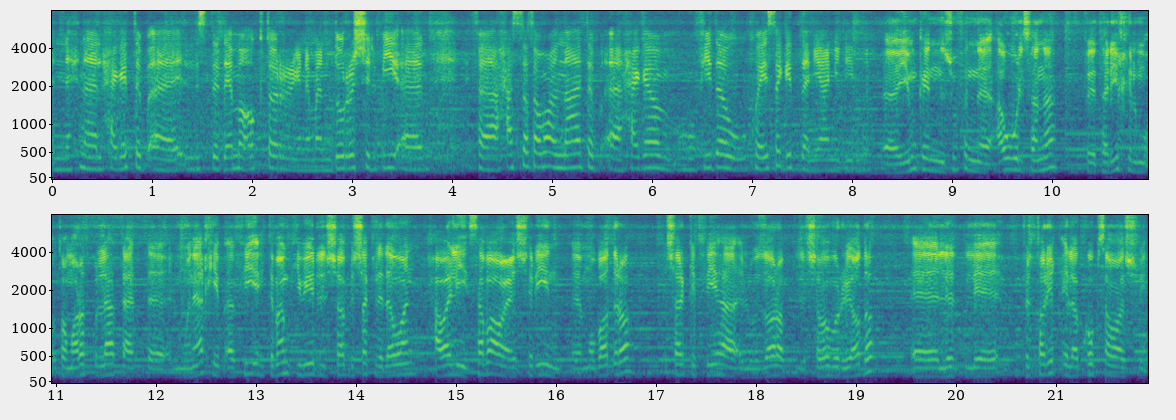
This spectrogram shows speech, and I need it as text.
إن إحنا الحاجات تبقى الاستدامة أكتر يعني ما نضرش البيئة. فحاسة طبعا إنها تبقى حاجة مفيدة وكويسة جدا يعني لينا. آه، يمكن نشوف إن أول سنة في تاريخ المؤتمرات كلها بتاعت المناخ يبقى في اهتمام كبير للشباب بالشكل دون حوالي 27 مبادرة شاركت فيها الوزارة للشباب والرياضة آه، في الطريق إلى كوب 27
